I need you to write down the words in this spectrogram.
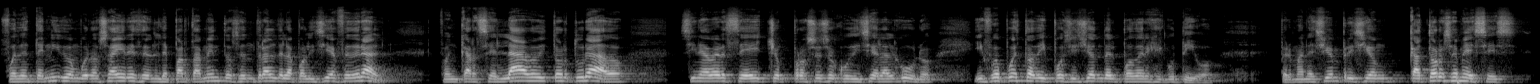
fue detenido en Buenos Aires en el Departamento Central de la Policía Federal. Fue encarcelado y torturado sin haberse hecho proceso judicial alguno y fue puesto a disposición del Poder Ejecutivo. Permaneció en prisión 14 meses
